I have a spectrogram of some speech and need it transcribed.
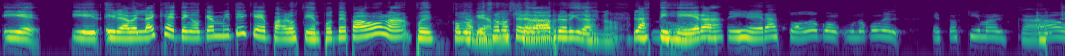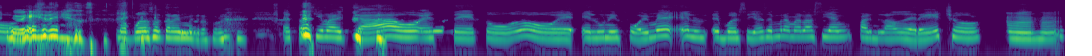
Y, eh, y, y la verdad es que tengo que admitir que para los tiempos de Paola, pues como que eso no se le daba prioridad. sí, no. Las No, tijeras, las tijeras, todo con uno con el esto aquí marcado. Bebé, No puedo soltar el micrófono. Esto aquí marcado, este, todo, eh, el uniforme, el, el bolsillo siempre me lo hacían para el lado derecho. ujú.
